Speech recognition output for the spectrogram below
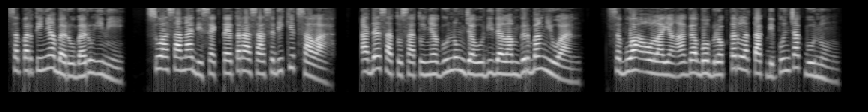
Sepertinya baru-baru ini, suasana di sekte terasa sedikit salah. Ada satu-satunya gunung jauh di dalam gerbang Yuan. Sebuah aula yang agak bobrok terletak di puncak gunung.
